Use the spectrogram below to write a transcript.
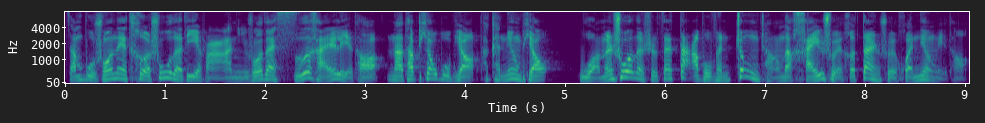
咱不说那特殊的地方啊，你说在死海里头，那它漂不漂？它肯定漂。我们说的是在大部分正常的海水和淡水环境里头，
